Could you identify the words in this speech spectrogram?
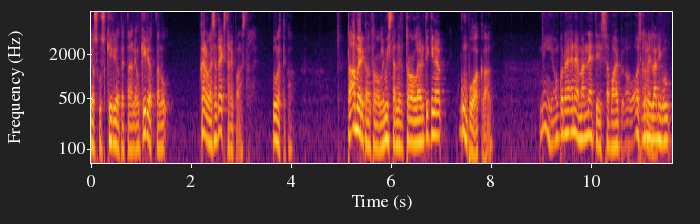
joskus kirjoitetaan, niin on kirjoittanut karjalaisen tekstaripalstalle? Luuletteko? Tai Amerikan trolli, mistä niitä trolleja nyt ikinä kumpuakaan? Niin, onko ne enemmän netissä vai olisiko mm. niillä niinku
